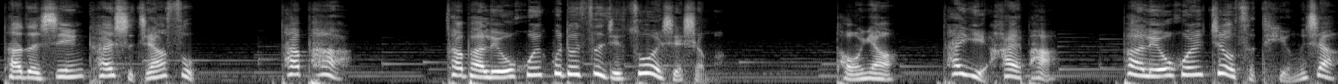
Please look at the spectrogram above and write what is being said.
他的心开始加速，他怕，他怕刘辉会对自己做些什么。同样，他也害怕。怕刘辉就此停下，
